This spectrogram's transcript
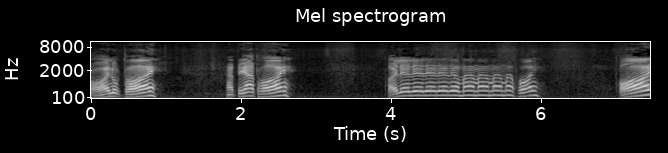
ถอยลูกถอยนาตยาถอย ถอยเร็วเร็วเร็วเร็วมามามามาถอย ถอย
